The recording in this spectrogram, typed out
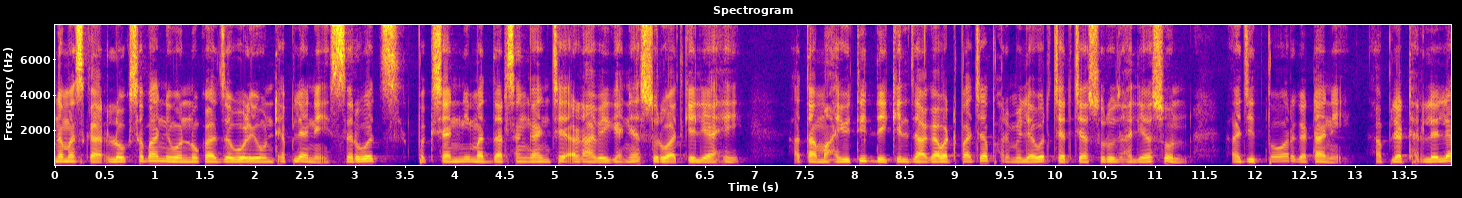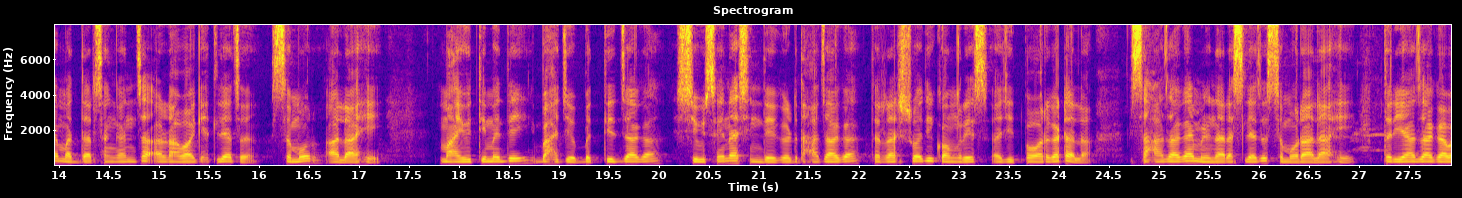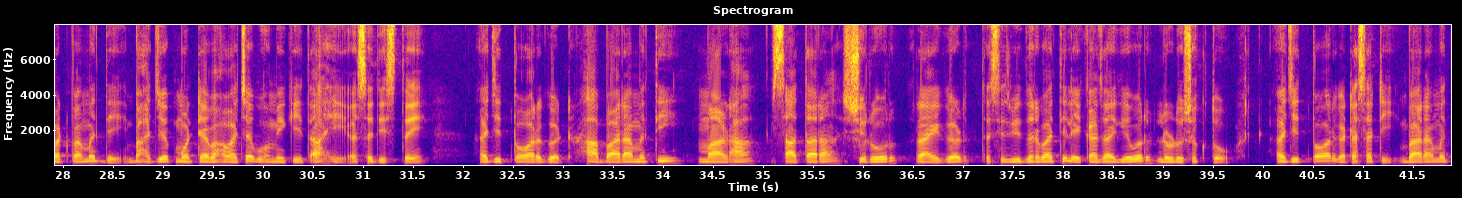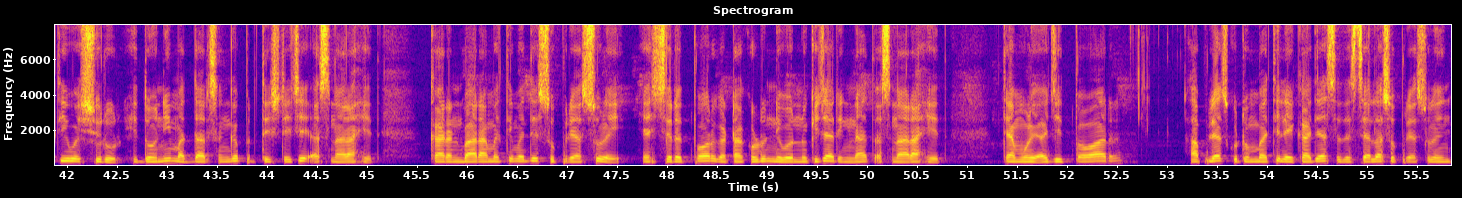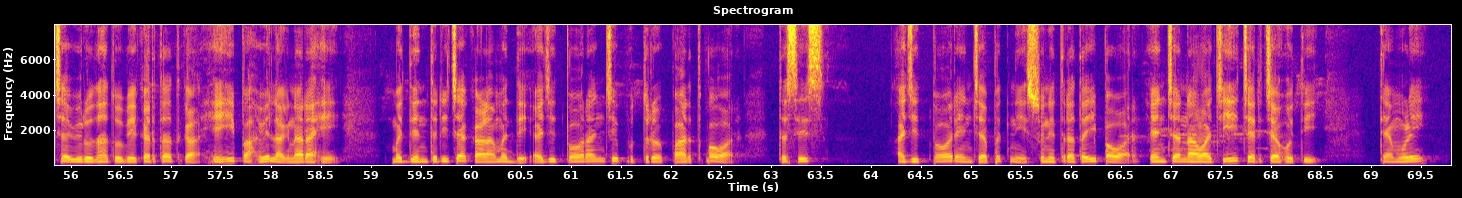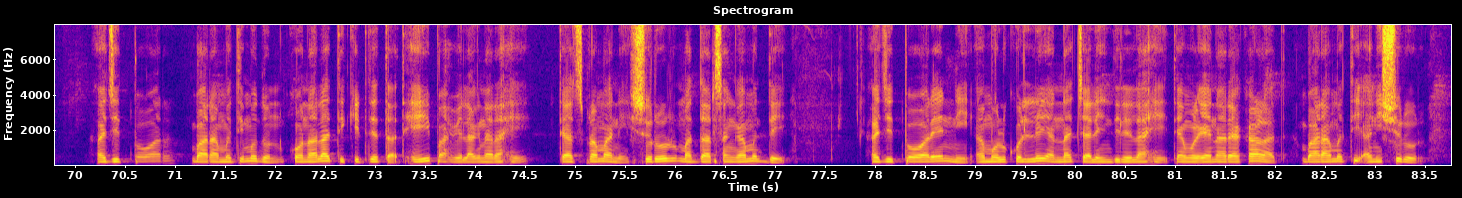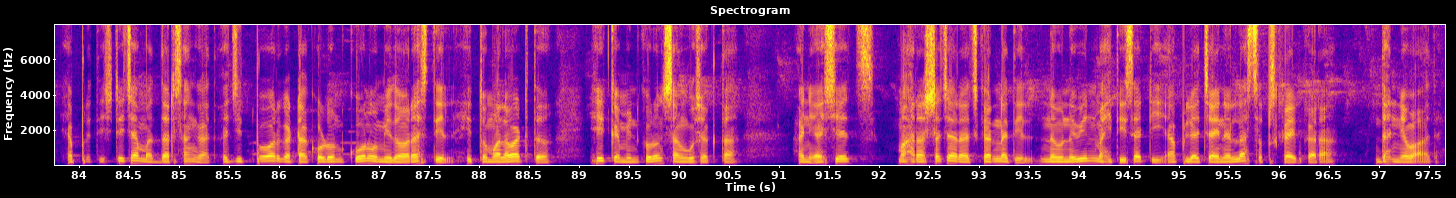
नमस्कार. लोकसभा निवडणुका जवळ येऊन ठेपल्याने सर्वच पक्षांनी मतदारसंघांचे आढावे घेण्यास सुरुवात केली आहे. आता महायुतीत देखील जागावाटपाच्या फॉर्म्युल्यावर चर्चा सुरू झाली असून अजित पवार गटाने आपल्या ठरलेल्या मतदारसंघांचा आढावा घेतल्याचं समोर आलं आहे. महायुतीमध्ये भाजप बत्तीस जागा शिवसेना शिंदेगड दहा जागा तर राष्ट्रवादी काँग्रेस अजित पवार गटाला सहा जागा मिळणार असल्याचं समोर आलं आहे. तर या जागा वाटपामध्ये भाजप मोठ्या भावाच्या भूमिकेत आहे असं दिसतंय. अजित पवार गट हा बारामती माढा सातारा शिरोर रायगड तसेच विदर्भातील एका जागेवर लढू शकतो. अजित पवार गटासाठी बारामती व शिरूर हे दोन्ही मतदारसंघ प्रतिष्ठेचे असणार आहेत. कारण बारामतीमध्ये सुप्रिया सुळे या शरद पवार गटाकडून निवडणुकीच्या रिंगणात असणार आहेत. त्यामुळे अजित पवार आपल्याच कुटुंबातील एखाद्या सदस्याला सुप्रिया सुळेंच्या विरोधात उभे करतात का हेही पाहावे लागणार आहे. मध्यंतरीच्या काळामध्ये अजित पवारांचे पुत्र पार्थ पवार तसेच अजित पवार यांच्या पत्नी सुनेत्राताई पवार यांच्या नावाचीही चर्चा होती. त्यामुळे अजित पवार बारामतीमधून कोणाला तिकीट देतात हेही पाहावे लागणार आहे. त्याचप्रमाणे शिरूर मतदारसंघामध्ये अजित पवार यांनी अमोल कोल्हे यांना चॅलेंज दिलेलं आहे. त्यामुळे येणाऱ्या काळात बारामती आणि शिरूर या प्रतिष्ठेच्या मतदारसंघात अजित पवार गटाकडून कोण उमेदवार असतील हे तुम्हाला वाटतं हे कमेंट करून सांगू शकता. आणि असेच महाराष्ट्राच्या राजकारणातील नवनवीन माहितीसाठी आपल्या चॅनलला सबस्क्राईब करा. धन्यवाद.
